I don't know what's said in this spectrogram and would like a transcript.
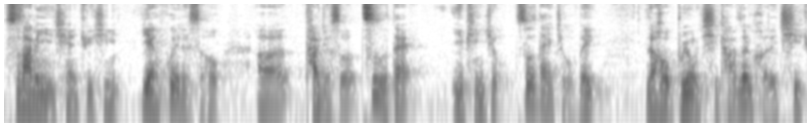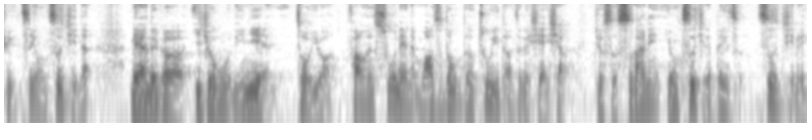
斯大林以前举行宴会的时候，呃，他就是自带一瓶酒，自带酒杯。然后不用其他任何的器具，只用自己的。连那个一九五零年左右啊，访问苏联的毛泽东都注意到这个现象，就是斯大林用自己的杯子、自己的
